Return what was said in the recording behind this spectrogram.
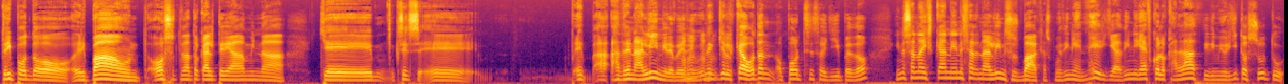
τρίποντο, rebound, όσο το δυνατό καλύτερη άμυνα και ξέρεις, ε, ε, α- αδρεναλίνη ρε παιδί Μμμ, μου. Είναι μμμ. και λογικά όταν ο Πόρτις είναι στο γήπεδο Είναι σαν να έχεις κάνει ένα αδρεναλίνη στους Bucks, ας πούμε. Δίνει ενέργεια, δίνει εύκολο καλάθι, δημιουργεί το σου του.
